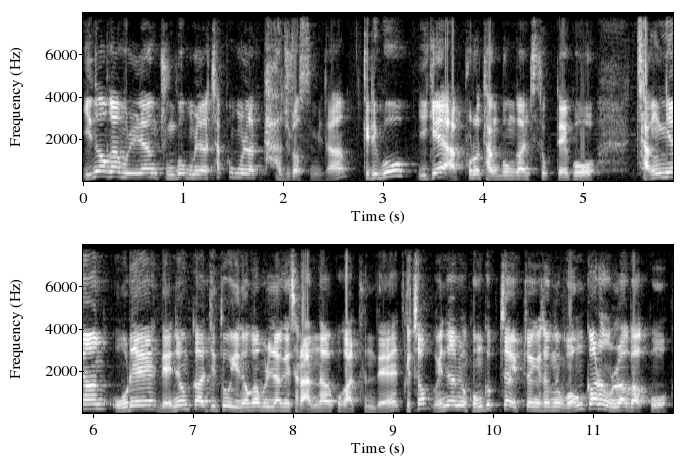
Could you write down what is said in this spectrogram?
인허가 물량, 중복 물량, 착공 물량 다 줄었습니다. 그리고 이게 앞으로 당분간 지속되고 작년, 올해, 내년까지도 인허가 물량이 잘 안 나올 것 같은데, 그쵸? 왜냐하면 공급자 입장에서는 원가는 올라갔고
